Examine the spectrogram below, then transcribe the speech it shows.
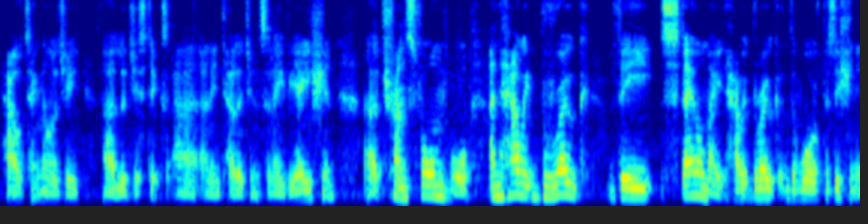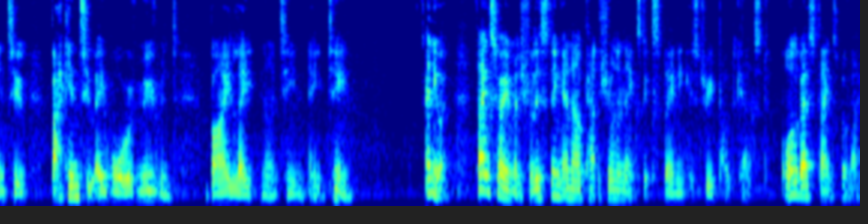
how technology, uh, logistics, uh, and intelligence and aviation uh, transformed war, and how it broke the stalemate, how it broke the war of position into back into a war of movement by late 1918. Anyway, thanks very much for listening, and I'll catch you on the next Explaining History podcast. All the best. Thanks. Bye bye.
